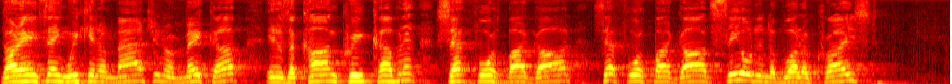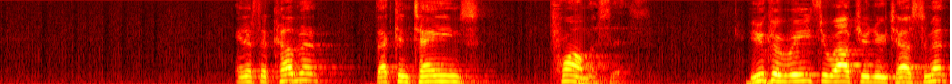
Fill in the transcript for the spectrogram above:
not anything we can imagine or make up. It is a concrete covenant set forth by God, set forth by God, sealed in the blood of Christ. And it's a covenant that contains promises. You can read throughout your New Testament,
